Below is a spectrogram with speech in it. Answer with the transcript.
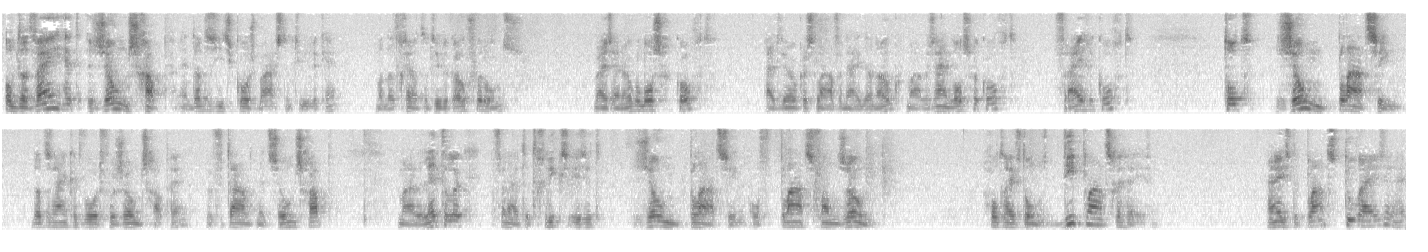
Opdat wij het zoonschap, en dat is iets kostbaars natuurlijk, hè, want dat geldt natuurlijk ook voor ons. Wij zijn ook losgekocht, uit welke slavernij dan ook, maar we zijn losgekocht, vrijgekocht, tot zoonplaatsing. Dat is eigenlijk het woord voor zoonschap. Hè? We vertalen het met zoonschap, maar letterlijk vanuit het Grieks is het zoonplaatsing of plaats van zoon. God heeft ons die plaats gegeven. Hij is de plaatstoewijzer, hè?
